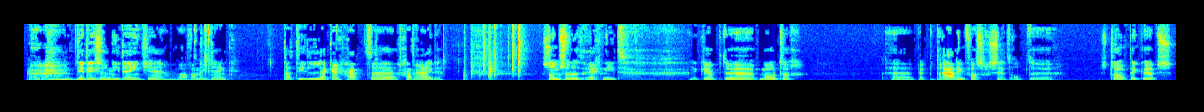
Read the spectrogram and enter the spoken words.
dit is er niet eentje waarvan ik denk dat die lekker gaat, uh, gaat rijden. Soms wil het echt niet. Ik heb de motor uh, met bedrading vastgezet op de stroompickups.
